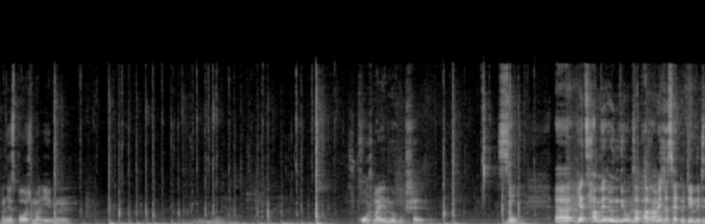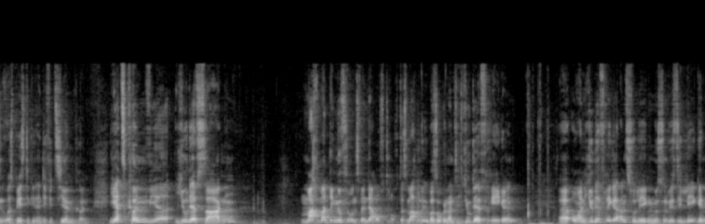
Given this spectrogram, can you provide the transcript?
und jetzt brauche ich mal eben. Jetzt brauche ich mal eben eine Root. So. Äh, jetzt haben wir irgendwie unser Parameter-Set, mit dem wir diesen USB-Stick identifizieren können. Jetzt können wir UDEF sagen, mach mal Dinge für uns, wenn der auftaucht. Das machen wir über sogenannte UDEF-Regeln. Äh, um eine UDEF-Regel anzulegen, müssen wir sie legen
